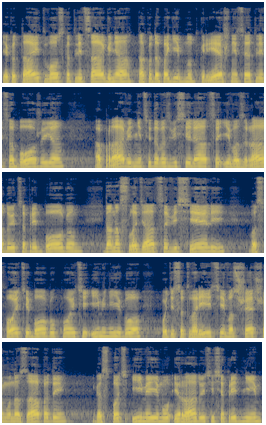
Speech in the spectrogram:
яко тает воск от лица огня, так куда погибнут грешницы от лица Божия, а праведницы да возвеселятся и возрадуются пред Богом, да насладятся веселье, воспойте Богу, пойте имени Его, поди сотворите восшедшему на запады, Господь имя Ему и радуйтесь пред Ним,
